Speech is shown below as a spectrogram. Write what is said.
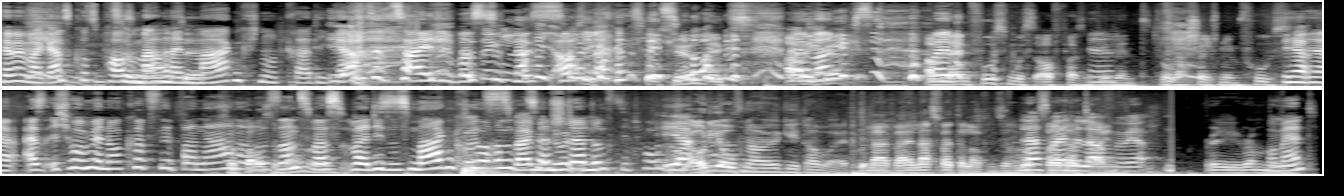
Können wir mal ganz kurz Pause machen? Mein Magen knurrt gerade die Ja. ganze Zeit über Deswegen lache ich auch die ganze Ich höre nichts. Aber, ich Mein- hör, aber dein Fuß musst aufpassen, Ja. Du raschelst mit dem Fuß. Ja. Ja, also ich hole mir noch kurz eine Banane So, oder sonst was, weil dieses Magenknurren zerstört Minuten. uns die Tonspur. Ja. Audioaufnahme geht da weiter. Weil- Lass weiterlaufen. sind noch Lass weiterlaufen, ja. Ready, Rumble. Moment.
